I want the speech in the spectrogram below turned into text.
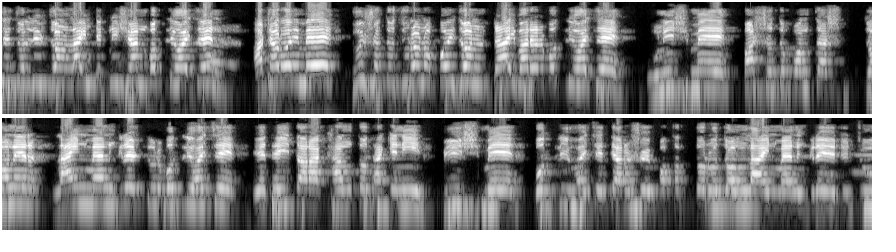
ছেচল্লিশ জন লাইন টেকনিশিয়ান বদলি হয়েছেন। আঠারোই মে দুইশত চুরানব্বই জন ড্রাইভারের বদলি হয়েছে। উনিশ মে পাঁচশত পঞ্চাশ জনের লাইনম্যান গ্রেড টুর বদলি হয়েছে। এতেই তারা ক্ষান্ত থাকেনি। বিশ মে বদলি হয়েছে তেরোশো পঁচাত্তর জন লাইনম্যান গ্রেড টু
